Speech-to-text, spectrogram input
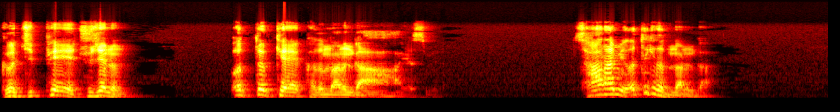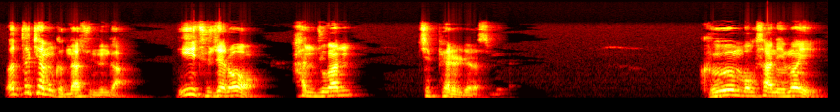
그 집회의 주제는 어떻게 거듭나는가 였습니다. 사람이 어떻게 건너는가? 어떻게 하면 건널 수 있는가? 이 주제로 한 주간 집회를 열었습니다. 그 목사님의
